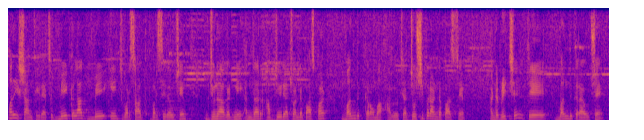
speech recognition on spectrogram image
પરેશાન થઈ રહ્યા છે. બે કલાક બે ઇંચ વરસાદ વરસી રહ્યો છે. જૂનાગઢની અંદર આપ જોઈ રહ્યા છો અંડરપાસ પણ બંધ કરવામાં આવ્યો છે. આ જોશીપુરા અંડરપાસ છે. અંડરબ્રિજ છે તે બંધ કરાયું છે.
